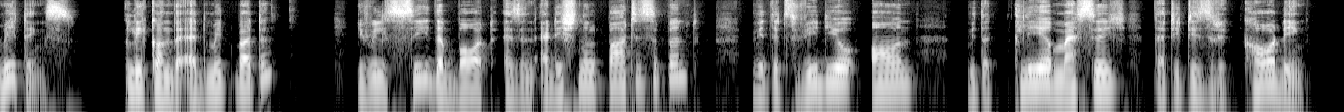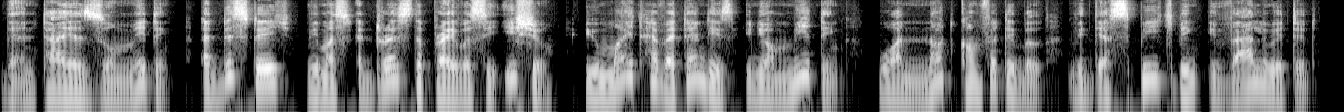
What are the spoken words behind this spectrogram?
meetings. Click on the admit button. You will see the bot as an additional participant with its video on with a clear message that it is recording the entire Zoom meeting. At this stage, we must address the privacy issue. You might have attendees in your meeting who are not comfortable with their speech being evaluated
